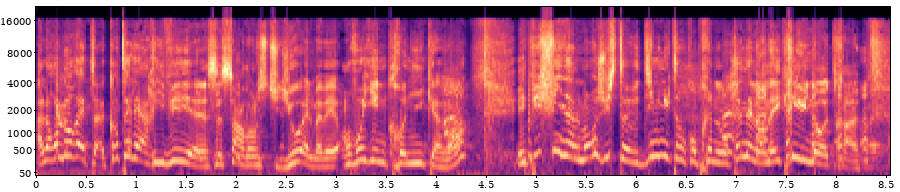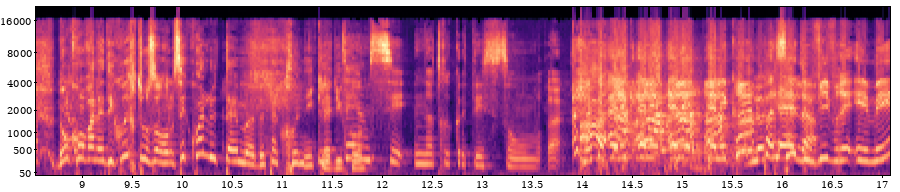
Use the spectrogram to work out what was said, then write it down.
Alors Laurette, quand elle est arrivée euh, ce soir dans le studio, elle m'avait envoyé une chronique avant. Et puis finalement, juste euh, 10 minutes avant qu'on prenne l'antenne, elle en a écrit une autre. Donc on va la découvrir tous ensemble. C'est quoi le thème de ta chronique Le du coup thème, c'est notre côté sombre. Elle est, elle est quand même passée Lequel de vivre et aimer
